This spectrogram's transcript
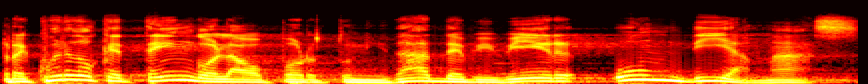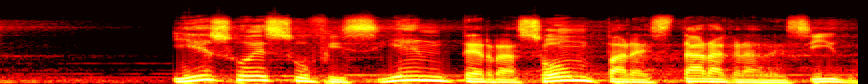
recuerdo que tengo la oportunidad de vivir un día más y eso es suficiente razón para estar agradecido.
